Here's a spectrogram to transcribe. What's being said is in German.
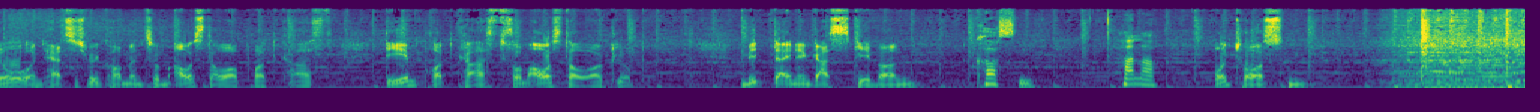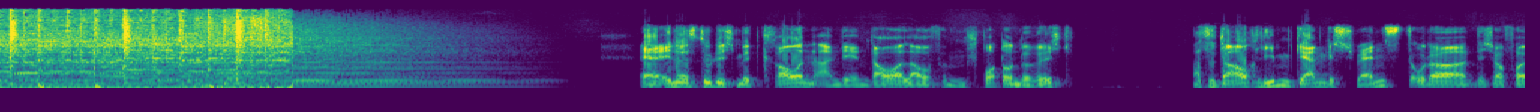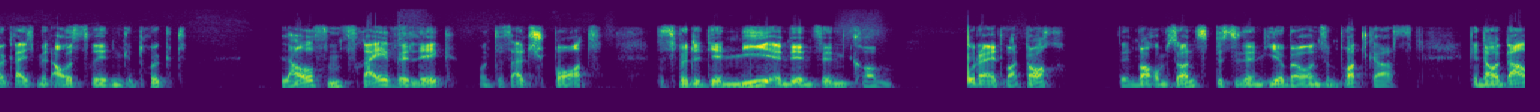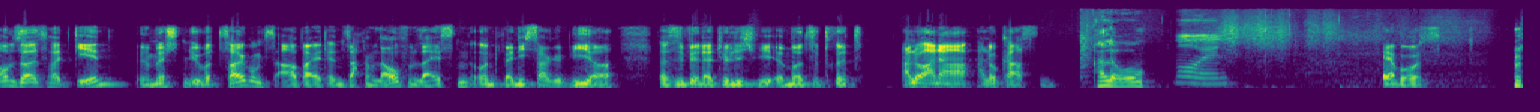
Hallo und herzlich willkommen zum Ausdauer-Podcast, dem Podcast vom Ausdauerclub. Mit deinen Gastgebern Carsten, Hanna und Thorsten. Erinnerst du dich mit Grauen an den Dauerlauf im Sportunterricht? Hast du da auch liebend gern geschwänzt oder dich erfolgreich mit Ausreden gedrückt? Laufen freiwillig und das als Sport, das würde dir nie in den Sinn kommen. Oder etwa doch? Denn warum sonst bist du denn hier bei uns im Podcast? Genau darum soll es heute gehen. Wir möchten Überzeugungsarbeit in Sachen Laufen leisten. Und wenn ich sage wir, dann sind wir natürlich wie immer zu dritt. Hallo Anna, hallo Carsten. Hallo. Moin. Servus.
